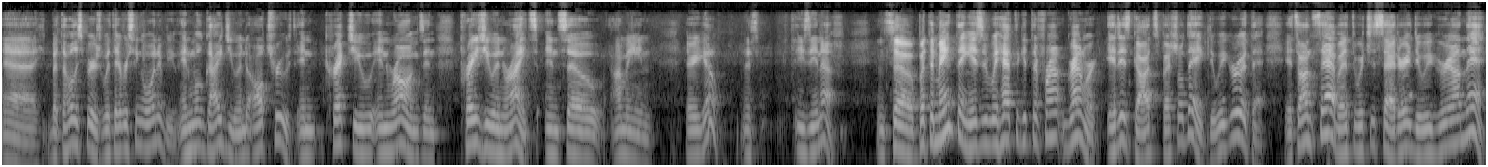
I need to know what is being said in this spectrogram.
uh, but the Holy Spirit is with every single one of you, and will guide you into all truth, and correct you in wrongs, and praise you in rights. And so, I mean, there you go. It's easy enough. And so, but the main thing is, is we have to get the front groundwork. It is God's special day. Do we agree with that? It's on Sabbath, which is Saturday. Do we agree on that?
